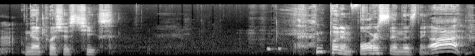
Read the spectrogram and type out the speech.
Oh. I'm gonna push his cheeks. I'm putting force in this thing. Ah!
